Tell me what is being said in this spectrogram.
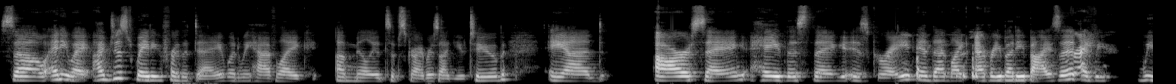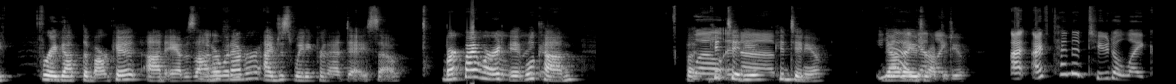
So anyway, I'm just waiting for the day when we have like a million subscribers on YouTube and are saying, "Hey, this thing is great," and then like everybody buys it Right. and we we frig up the market on Amazon or Mhm. whatever. I'm just waiting for that day. So mark my word, Oh it my will God. come. But Well, and, continue, uh, continue. Yeah, now that I again, interrupted like, you. I, I've tended to to like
